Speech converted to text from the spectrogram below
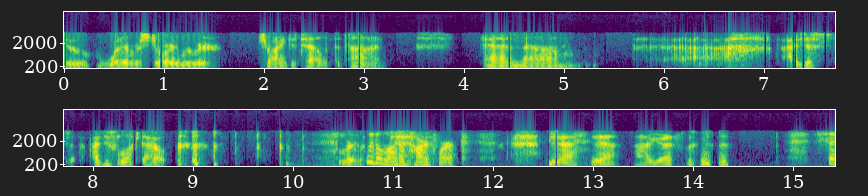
to whatever story we were trying to tell at the time, and um, I just I just lucked out. really. With a lot of hard work. Yeah, yeah, I guess. So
